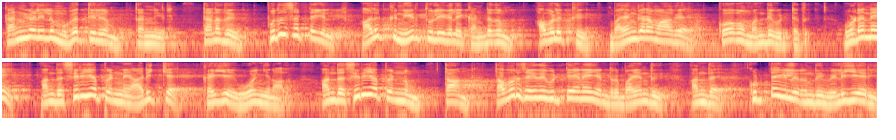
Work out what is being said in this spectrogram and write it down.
கண்களிலும் முகத்திலும் தண்ணீர். தனது புது சட்டையில் அழுக்கு நீர்த்துளிகளை கண்டதும் அவளுக்கு பயங்கரமாக கோபம் வந்துவிட்டது. உடனே அந்த சிறிய பெண்ணை அடிக்க கையை ஓங்கினாள். அந்த சிறிய பெண்ணும் தான் தவறு செய்து விட்டேனே என்று பயந்து அந்த குட்டையிலிருந்து வெளியேறி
